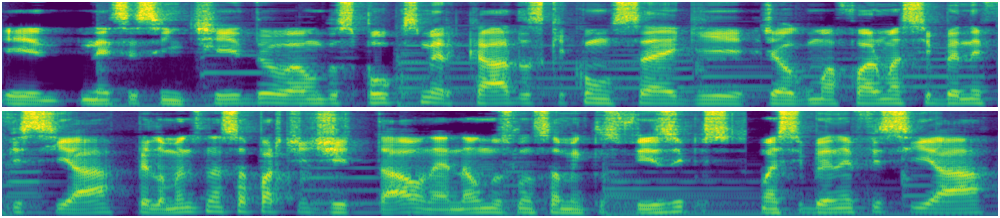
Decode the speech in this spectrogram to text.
e nesse sentido, é um dos poucos mercados que consegue de alguma forma se beneficiar, pelo menos nessa parte digital, né? Não nos lançamentos físicos, mas se beneficiar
